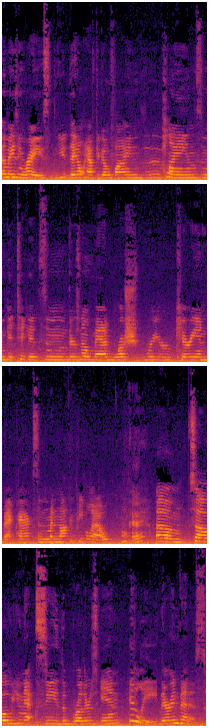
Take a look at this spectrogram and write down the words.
amazing race you, they don't have to go find planes and get tickets and there's no mad rush where you're carrying backpacks and knocking people out Okay. um, so you next see the brothers in italy they're in venice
